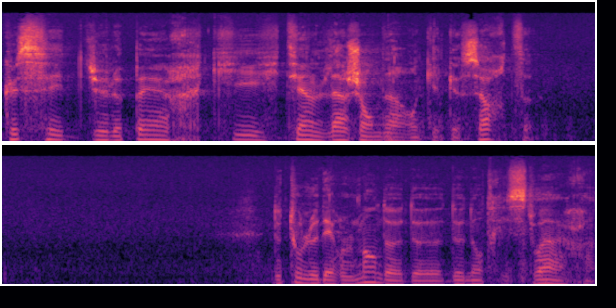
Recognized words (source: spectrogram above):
que c'est Dieu le Père qui tient l'agenda en quelque sorte de tout le déroulement de, notre histoire.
